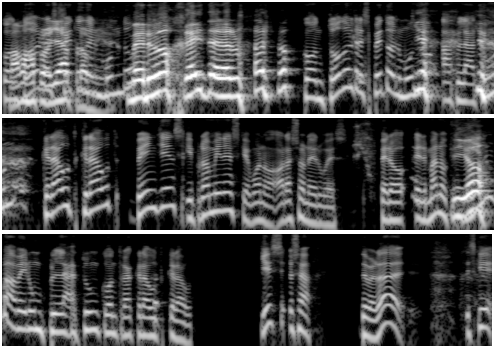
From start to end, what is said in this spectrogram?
con Vamos a el a respeto del mundo, Menudo hater, hermano. con todo el respeto del mundo ¿Quién- a Platoon, Crowd, Crowd, Vengeance y Prominence, que bueno, ahora son héroes. Pero, hermano, Tío. ¿quién va a ver un Platoon contra Crowd, Crowd? ¿Qué es? O sea, de verdad, es que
